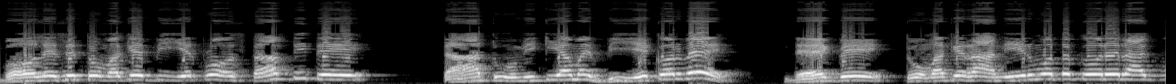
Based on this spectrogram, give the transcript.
বলেছে তোমাকে বিয়ের প্রস্তাব দিতে। তা তুমি কি আমায় বিয়ে করবে? দেখবে তোমাকে রানীর মতো করে রাখব।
